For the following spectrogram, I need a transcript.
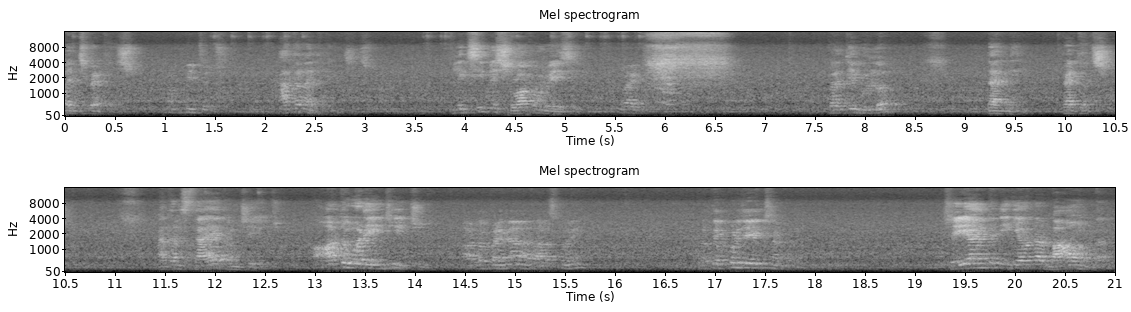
పంచిపెట్టచ్చు. పంపించవచ్చు అతను అది పెంచచ్చు ఫ్లెక్సీ మీద శ్లోకం వేసి ప్రతి గుళ్ళో దాన్ని పెట్టచ్చు. అతని స్థాయి అతను చేయొచ్చు. ఆటో వాడు ఏం చేయొచ్చు? ఆటో పైన రాసుకొని ప్రతి ఎప్పుడు చేయొచ్చు అంటారు చేయాలంటే నీకేమన్నా బాగుండాలి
